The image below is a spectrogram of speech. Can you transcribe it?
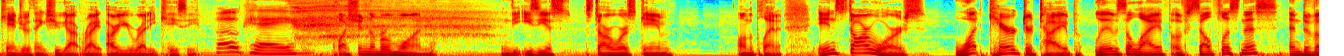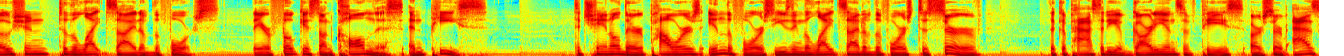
Kendra thinks you got right. Are you ready, Kasey? Okay. Question number one in the easiest Star Wars game on the planet. In Star Wars, what character type lives a life of selflessness and devotion to the light side of the Force? They are focused on calmness and peace to channel their powers in the Force using the light side of the Force to serve the capacity of guardians of peace or serve as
